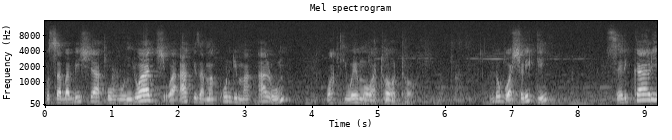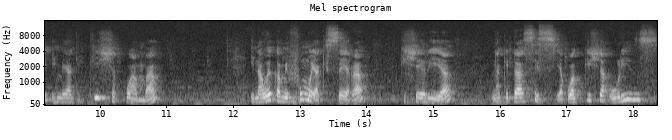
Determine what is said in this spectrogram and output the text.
kusababisha uvunjwaji wa haki za makundi maalum wakiwemo watoto. Ndugu washiriki, serikali imehakikisha kwamba inaweka mifumo ya kisera, kisheria na kitaasisi ya kuhakikisha ulinzi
